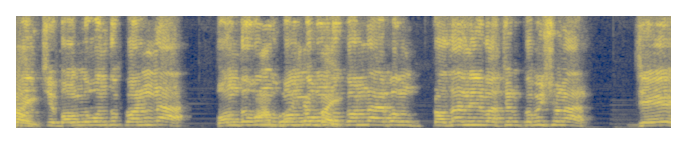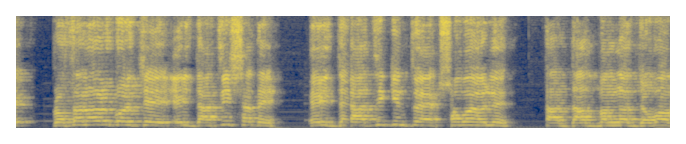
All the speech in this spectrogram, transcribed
ভাই। বলছি বঙ্গবন্ধু কন্যা বঙ্গবন্ধু বঙ্গবন্ধু কন্যা এবং প্রধান নির্বাচন কমিশনার যে প্রতারণা করেছে এই জাতির সাথে এই জাতি কিন্তু এক সময় হলে তার দাঁত ভাঙ্গার জবাব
